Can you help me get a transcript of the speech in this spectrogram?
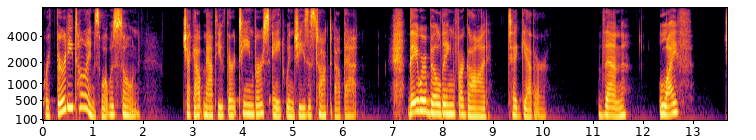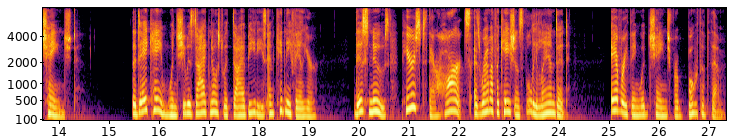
or thirty times what was sown. Check out Matthew 13, verse 8, when Jesus talked about that. They were building for God together. Then life changed. The day came when she was diagnosed with diabetes and kidney failure. This news pierced their hearts as ramifications fully landed. Everything would change for both of them.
